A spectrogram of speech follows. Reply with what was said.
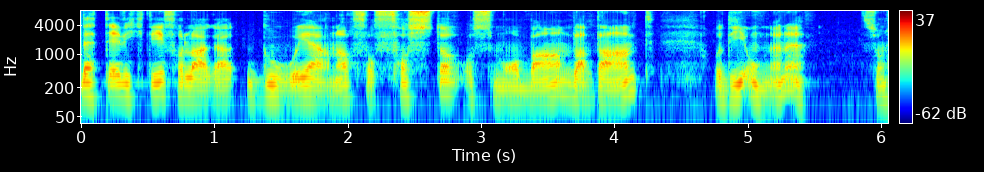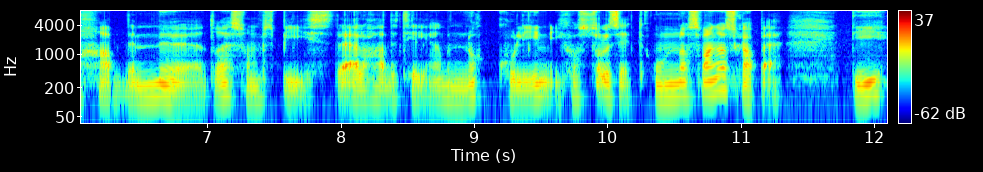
Dette er viktig for å lage gode hjerner for foster og små barn, bl.a. Og de ungene som hadde mødre som spiste eller hadde tilgang på nok kolin i kostholdet sitt under svangerskapet, de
